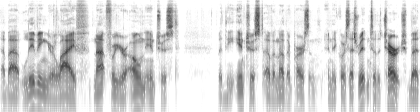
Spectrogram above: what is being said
about living your life not for your own interest, but the interest of another person. And of course, that's written to the church, but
